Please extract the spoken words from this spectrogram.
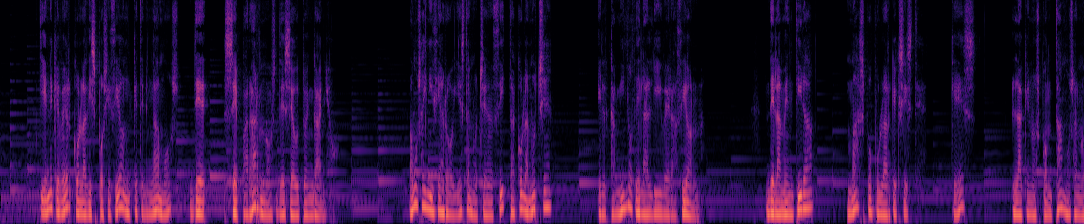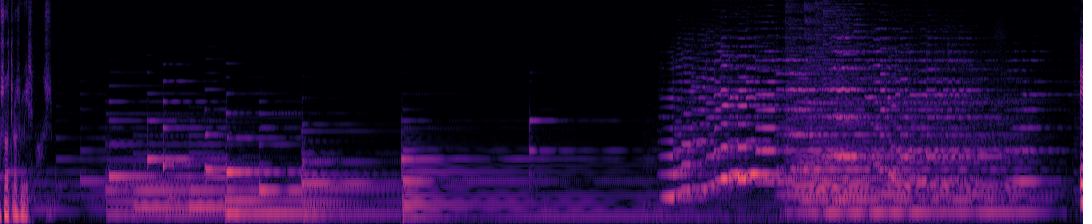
tiene que ver con la disposición que tengamos de separarnos de ese autoengaño. Vamos a iniciar hoy, esta noche, en cita con la noche, el camino de la liberación, de la mentira más popular que existe, que es la que nos contamos a nosotros mismos.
